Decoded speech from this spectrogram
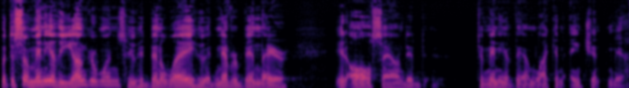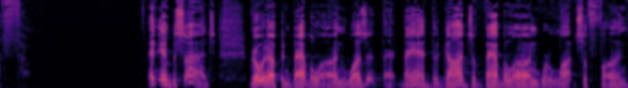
But to so many of the younger ones who had been away, who had never been there, it all sounded to many of them like an ancient myth. And, and besides, growing up in Babylon wasn't that bad. The gods of Babylon were lots of fun.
